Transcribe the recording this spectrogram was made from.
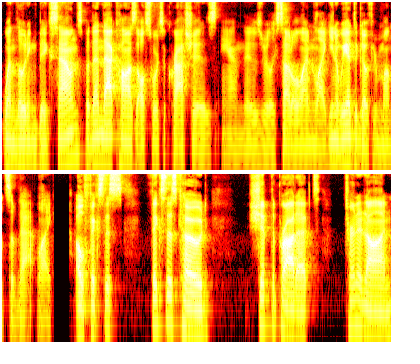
when loading big sounds but then that caused all sorts of crashes and it was really subtle and like you know we had to go through months of that like oh fix this fix this code ship the product turn it on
